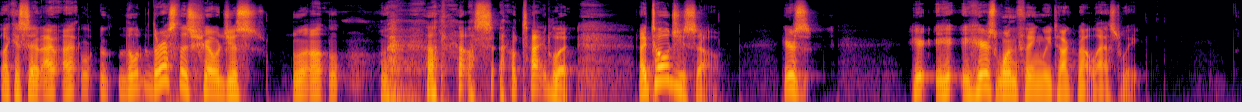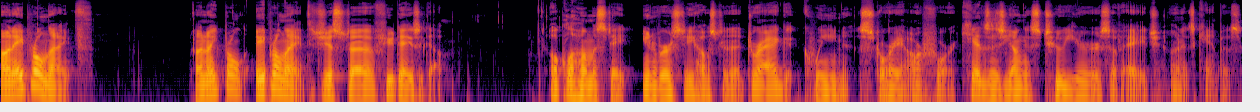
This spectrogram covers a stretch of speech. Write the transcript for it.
Like I said, I, I the, the rest of the show just I'll, I'll, title it. I told you so. Here's here, here's one thing we talked about last week. On April 9th, on April April 9th, just a few days ago, Oklahoma State University hosted a drag queen story hour for kids as young as two years of age on its campus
